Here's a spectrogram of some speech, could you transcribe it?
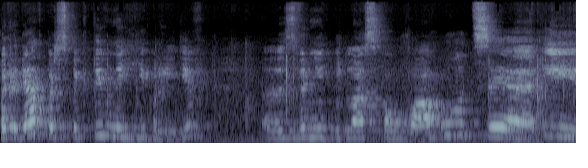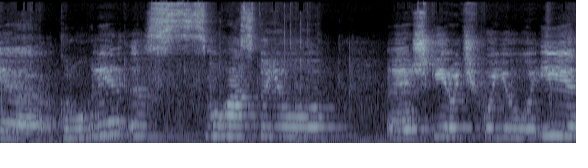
ряд перспективних гібридів. Е, Зверніть, будь ласка, увагу. Це і е, круглі е, з смугастою е, шкірочкою, і,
